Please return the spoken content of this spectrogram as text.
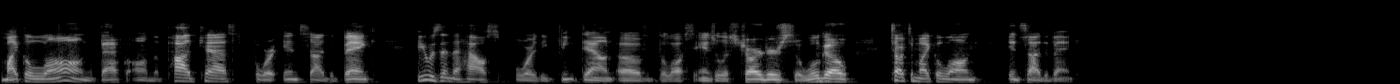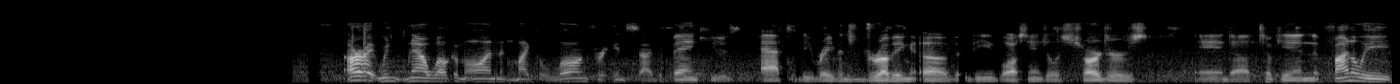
Michael Long back on the podcast for Inside the Bank. He was in the house for the beatdown of the Los Angeles Chargers. So we'll go talk to Michael Long inside the bank. All right, we now welcome on Michael Long for Inside the Bank. He is at the Ravens drubbing of the Los Angeles Chargers and uh, took in finally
